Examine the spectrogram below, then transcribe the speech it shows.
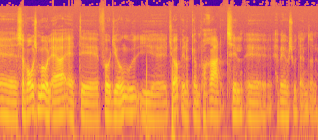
Øh, så vores mål er at øh, få de unge ud i øh, job eller gøre dem parat til erhvervsuddannelserne.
